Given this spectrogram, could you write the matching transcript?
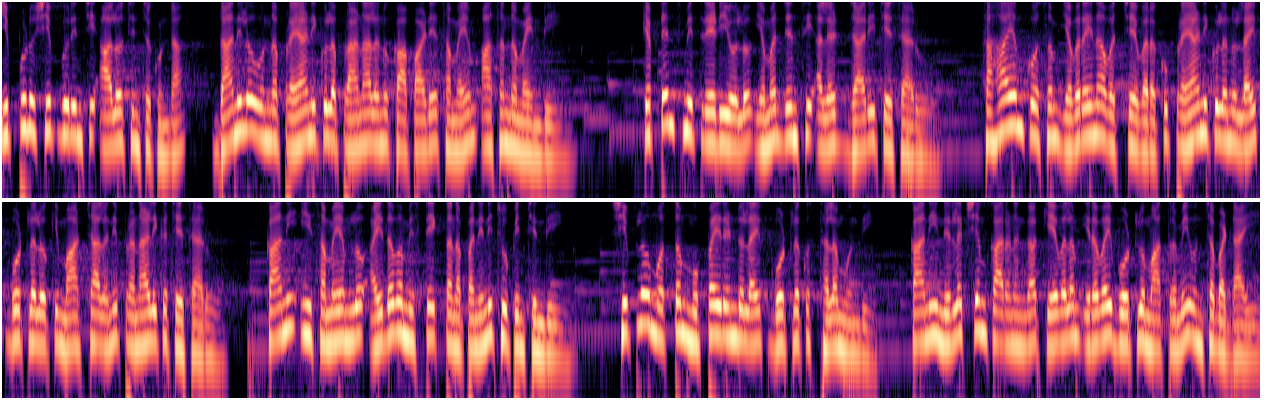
ఇప్పుడు షిప్ గురించి ఆలోచించకుండా దానిలో ఉన్న ప్రయాణికుల ప్రాణాలను కాపాడే సమయం ఆసన్నమైంది. కెప్టెన్ స్మిత్ రేడియోలో ఎమర్జెన్సీ అలర్ట్ జారీ చేశారు. సహాయం కోసం ఎవరైనా వచ్చే వరకు ప్రయాణికులను లైఫ్ బోట్లలోకి మార్చాలని ప్రణాళిక చేశారు. కానీ ఈ సమయంలో ఐదవ మిస్టేక్ తన పనిని చూపించింది. షిప్లో మొత్తం ముప్పై రెండు లైఫ్ బోట్లకు స్థలం ఉంది కానీ నిర్లక్ష్యం కారణంగా కేవలం ఇరవై బోట్లు మాత్రమే ఉంచబడ్డాయి.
